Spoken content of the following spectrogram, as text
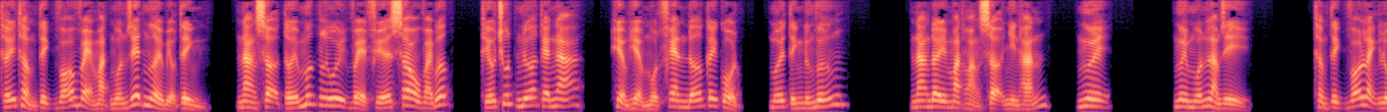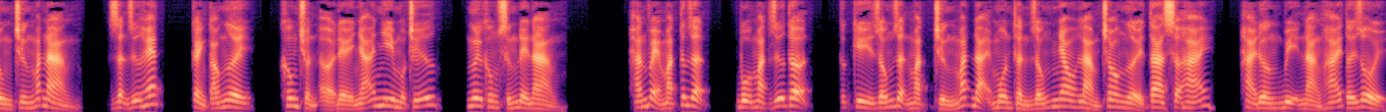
Thấy thẩm tịch võ vẻ mặt muốn giết người biểu tình, nàng sợ tới mức lui về phía sau vài bước, thiếu chút nữa té ngã, hiểm hiểm một phen đỡ cây cột, mới tính đứng vững. Nàng đây mặt hoảng sợ nhìn hắn, ngươi, ngươi muốn làm gì? Thẩm tịch võ lạnh lùng trừng mắt nàng, giận dữ hét, cảnh cáo ngươi, không chuẩn ở đề nhã nhi một chữ, ngươi không xứng đề nàng. Hắn vẻ mặt tức giận, bộ mặt dữ tợn, cực kỳ giống giận mặt trừng mắt đại môn thần giống nhau làm cho người ta sợ hãi, hải đường bị nàng hãi tới rồi,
